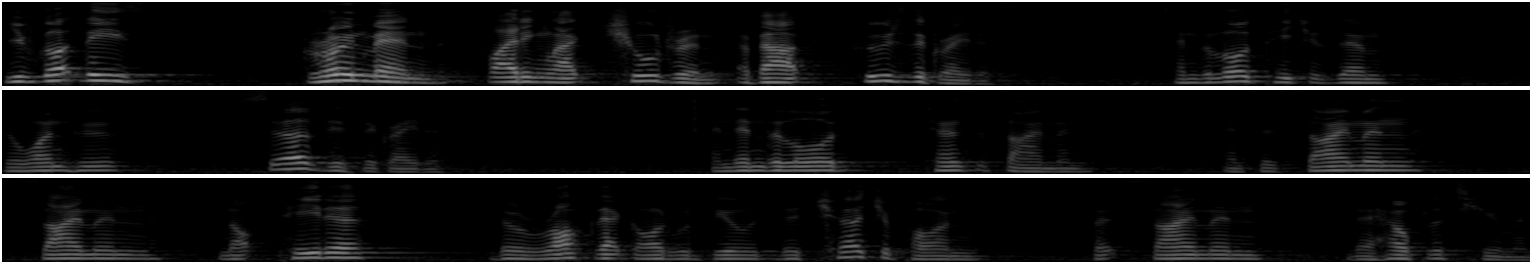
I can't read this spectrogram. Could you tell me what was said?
You've got these grown men fighting like children about who's the greatest. And the Lord teaches them the one who serves is the greatest. And then the Lord turns to Simon and says, Simon, Simon, not Peter, the rock that God would build the church upon, but Simon, the helpless human.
